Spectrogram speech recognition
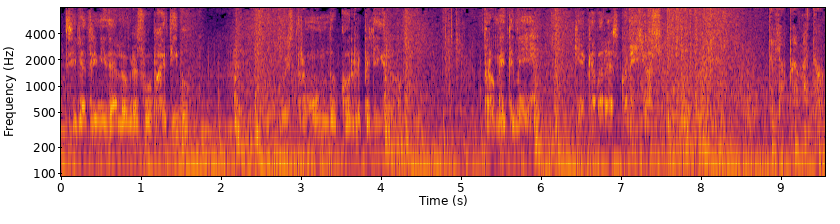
Si la Trinidad logra su objetivo, nuestro mundo corre peligro. Prométeme que acabarás con ellos. Te lo prometo.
